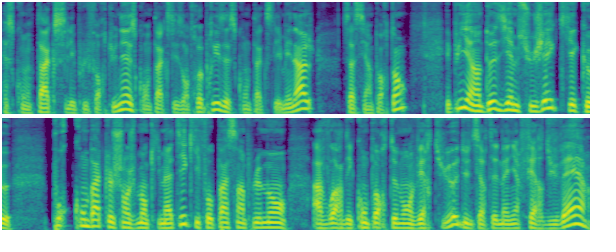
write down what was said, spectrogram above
Est-ce qu'on taxe les plus fortunés? Est-ce qu'on taxe les entreprises? Est-ce qu'on taxe les ménages? Ça, c'est important. Et puis, il y a un deuxième sujet qui est que pour combattre le changement climatique, il ne faut pas simplement avoir des comportements vertueux, d'une certaine manière faire du vert,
